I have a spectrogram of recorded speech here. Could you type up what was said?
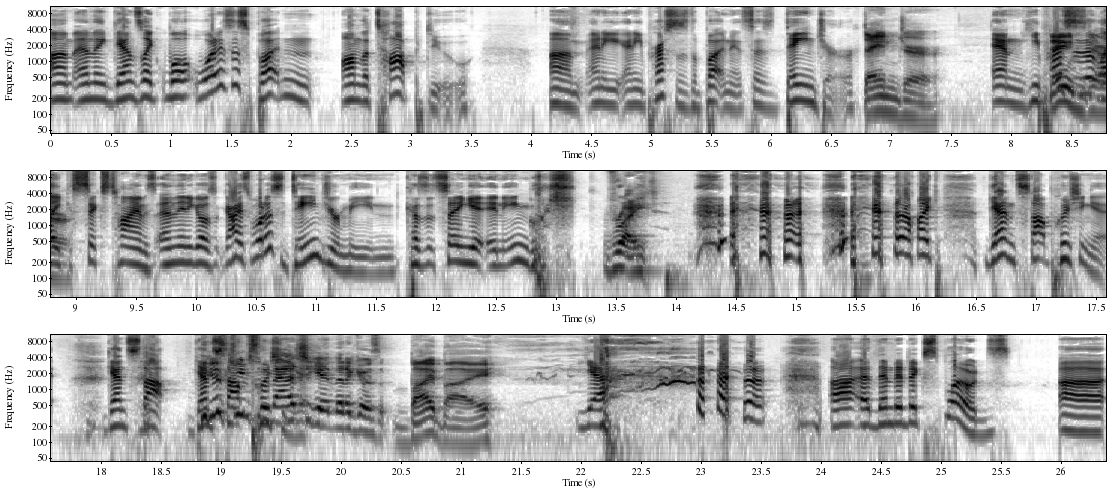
Um, and then Gen's like, "Well, what does this button on the top do?" Um, and he and he presses the button. It says "danger," Danger. And he presses it like six times, and then he goes, "Guys, what does danger mean?" Because it's saying it in English. Right. They're like, "Gen, stop pushing it. Gen, stop. He Gen, just stop keeps pushing matching it." it. and then it goes bye bye. Yeah. uh, and then it explodes. Uh,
